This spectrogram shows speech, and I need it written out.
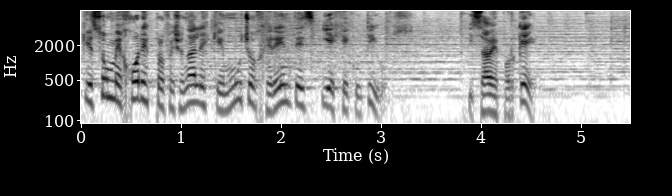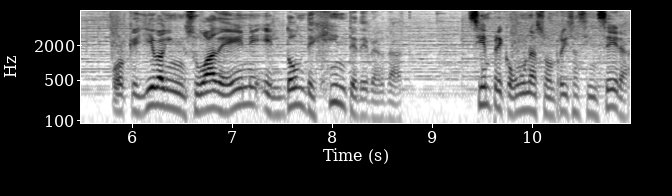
que son mejores profesionales que muchos gerentes y ejecutivos. ¿Y sabes por qué? Porque llevan en su ADN el don de gente de verdad, siempre con una sonrisa sincera,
